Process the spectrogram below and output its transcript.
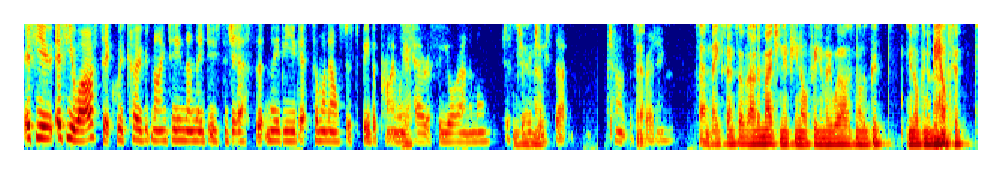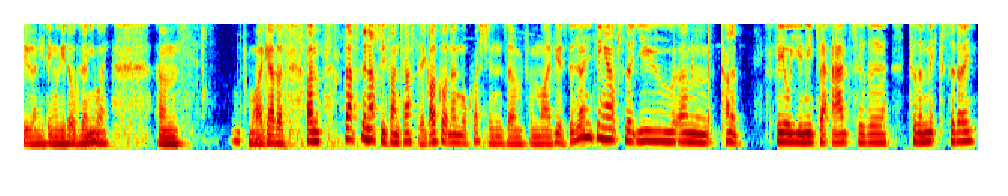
if you if you are sick with covid-19 then they do suggest that maybe you get someone else just to be the primary Yeah. carer for your animal just to Yeah, no. reduce that chance of That- spreading that makes sense. I'd I'd imagine if you're not feeling very well, it's not a good. You're not going to be able to do anything with your dogs anyway. Um, from what I gather, um, that's been absolutely fantastic. I've got no more questions um, from my viewers. But is there anything else that you um, kind of feel you need to add to the to the mix today,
